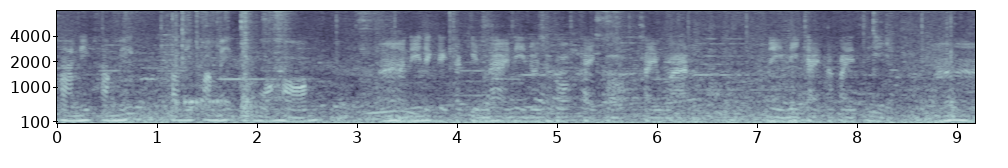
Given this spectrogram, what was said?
คานิคามิคานิคามิกับหัวหอมอ่าอันนี้เด็กๆจะกินได้นี่ โดยเฉพาะไก่กรอบไข่หวาน นี่มีไก่สไปซี่อ่า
